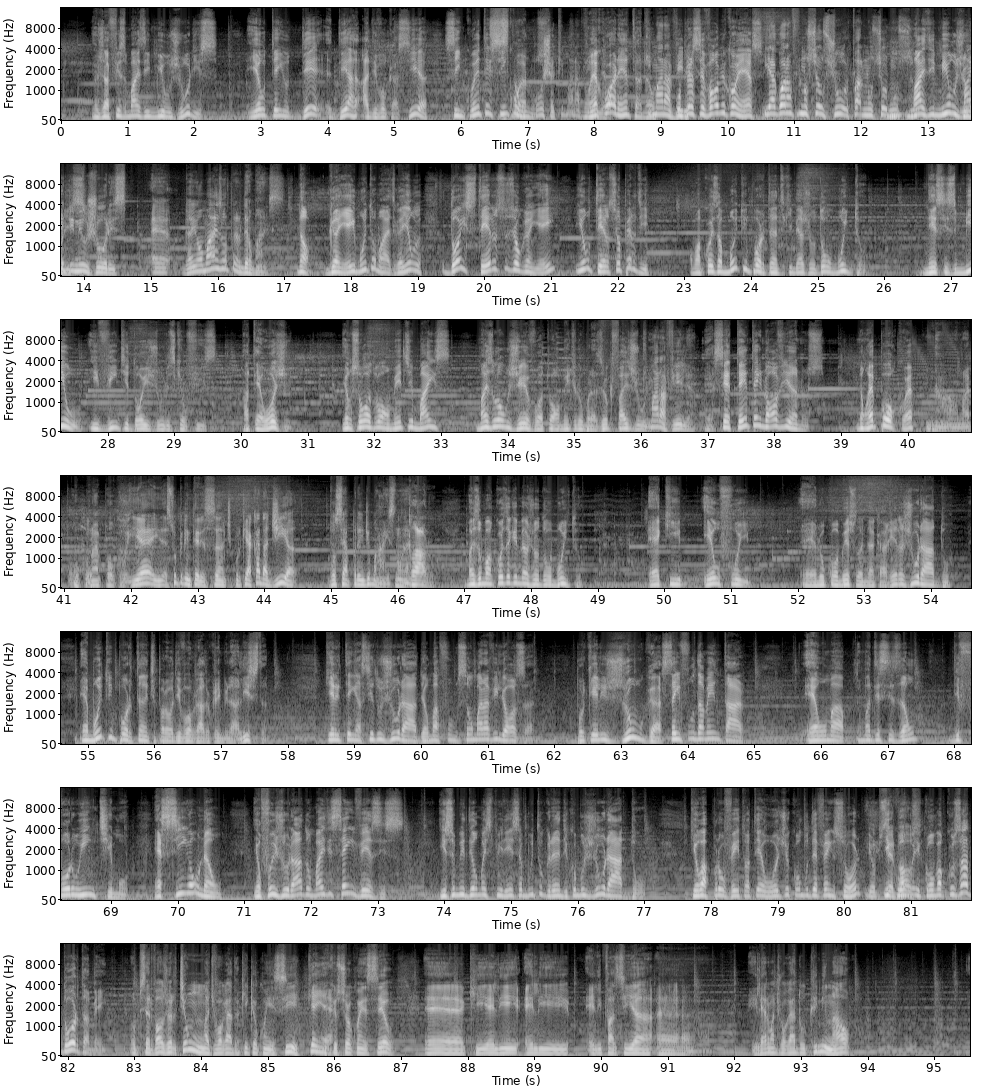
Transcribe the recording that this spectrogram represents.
Eu já fiz mais de mil júris e eu tenho de, de advocacia 55 Não, anos. Poxa, que maravilha. não é 40, não. Que maravilha. O Percival me conhece. E agora, nos seus júris, no seu, nos Mais de mil júris. mais de mil júris, é, ganhou mais ou perdeu mais? Não, ganhei muito mais. Ganhei um- dois terços eu ganhei e um terço eu perdi. Uma coisa muito importante que me ajudou muito nesses 1022 júris que eu fiz até hoje, eu sou atualmente mais mais longevo atualmente no Brasil que faz Que júri. maravilha. É 79 anos. Não é pouco, é? Não, não é pouco, não é pouco. E é, e é super interessante, porque a cada dia você aprende mais, não é? Claro. Mas uma coisa que me ajudou muito é que eu fui, eh, no começo da minha carreira, jurado. É muito importante para o advogado criminalista que ele tenha sido jurado. É uma função maravilhosa, porque ele julga sem fundamentar. É uma, uma decisão de foro íntimo. É sim ou não. Eu fui jurado mais de 100 vezes. Isso me deu uma experiência muito grande como jurado, que eu aproveito até hoje como defensor E e como, os- e como acusador também. Observar o júri. Tinha um advogado aqui que eu conheci, Quem é? que o senhor conheceu, é, que ele, ele, ele fazia. é, ele era um advogado criminal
